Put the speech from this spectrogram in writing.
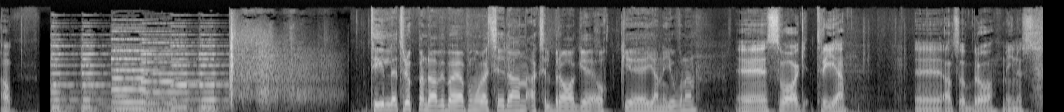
Ja. Till truppen då, vi börjar på målvaktssidan. Axel Brage och eh, Janne Jovonen. Eh, svag trea, eh, alltså bra minus.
